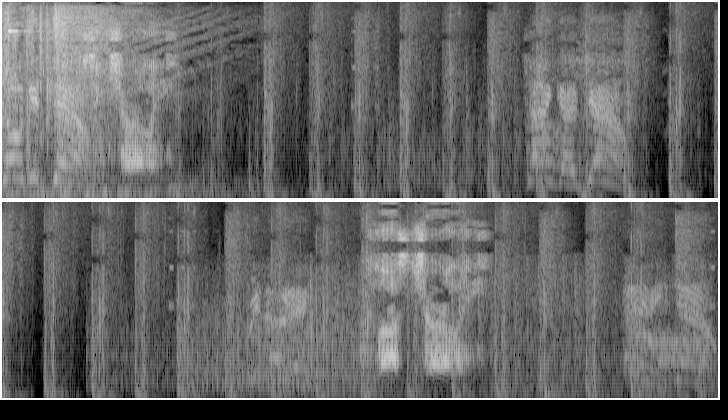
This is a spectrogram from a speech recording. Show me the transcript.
Target down! Losing Charlie. Tango down! Reloading! We lost Charlie. Enemy down!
